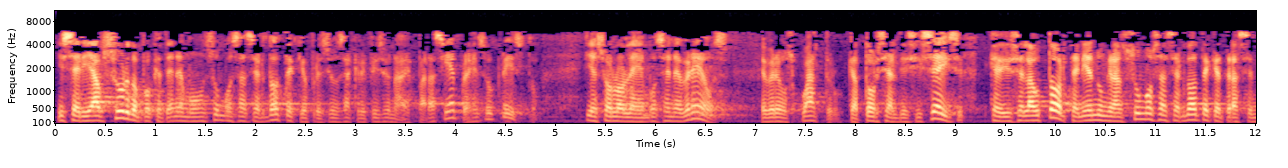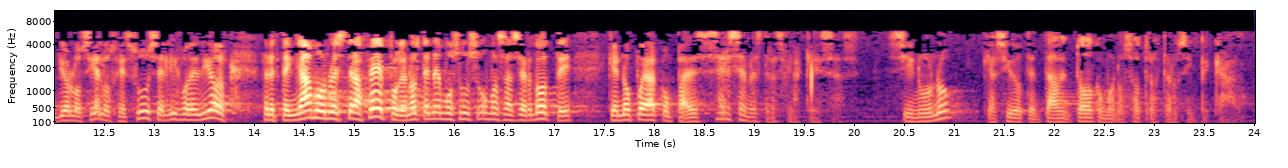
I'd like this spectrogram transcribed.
Y sería absurdo porque tenemos un sumo sacerdote que ofreció un sacrificio una vez para siempre, Jesucristo. Y eso lo leemos en Hebreos, Hebreos 4, 14 al 16, que dice el autor, teniendo un gran sumo sacerdote que trascendió los cielos, Jesús, el Hijo de Dios, retengamos nuestra fe porque no tenemos un sumo sacerdote que no pueda compadecerse de nuestras flaquezas, sino uno que ha sido tentado en todo como nosotros, pero sin pecado.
